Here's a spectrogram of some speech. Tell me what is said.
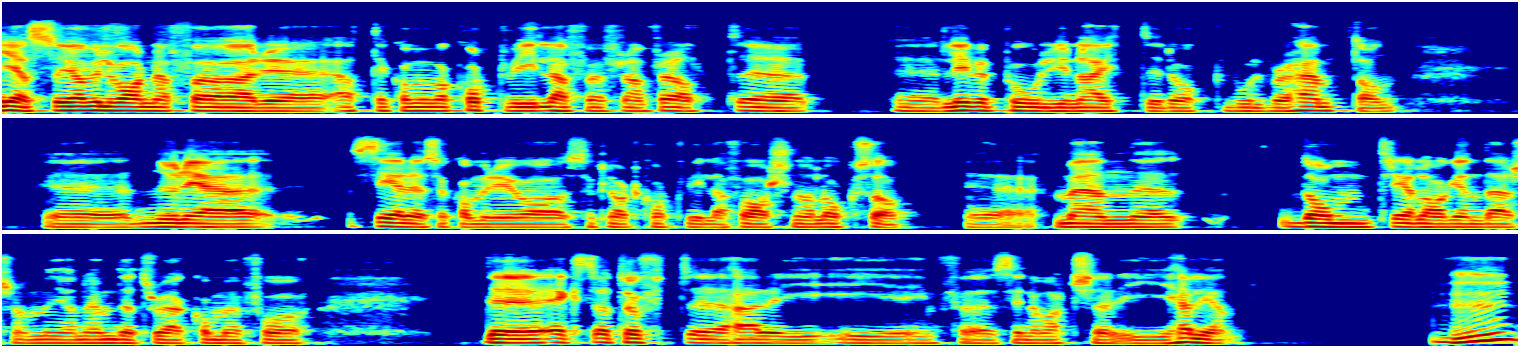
Yes, så jag vill varna för eh, att det kommer vara kort vila för framförallt eh, eh Liverpool, United och Wolverhampton. Eh, nu när jag ser det så kommer det ju vara såklart kortvila för Arsenal också. Eh, men eh, de tre lagen där som jag nämnde tror jag kommer få det extra tufft eh, här i, i, inför sina matcher i helgen. Mm.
